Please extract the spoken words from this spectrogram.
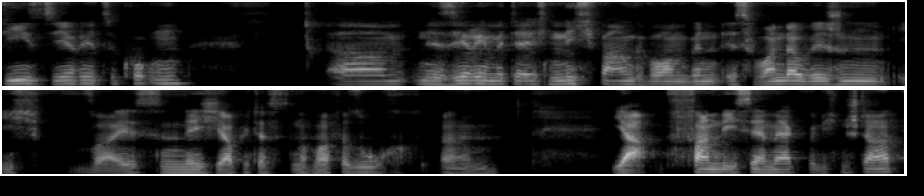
die Serie zu gucken. Ähm, eine Serie, mit der ich nicht warm geworden bin, ist Wonder Vision. Ich weiß nicht, ob ich das nochmal versuche. Ähm, ja, fand ich sehr merkwürdigen Start.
